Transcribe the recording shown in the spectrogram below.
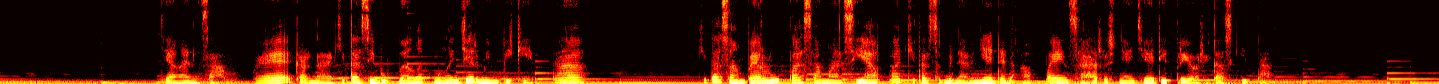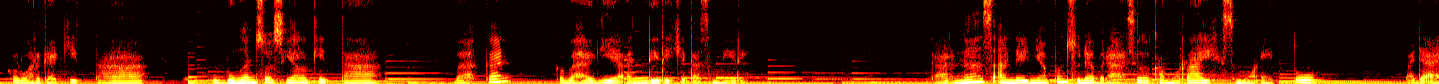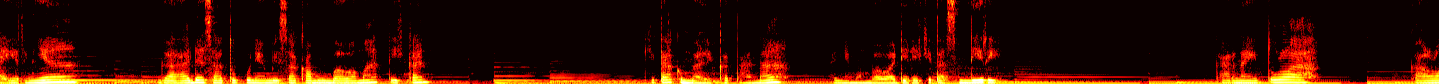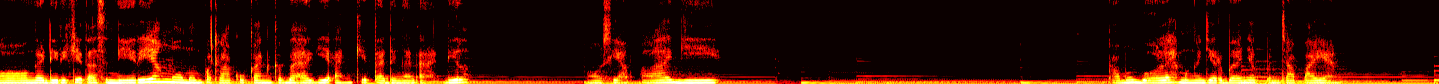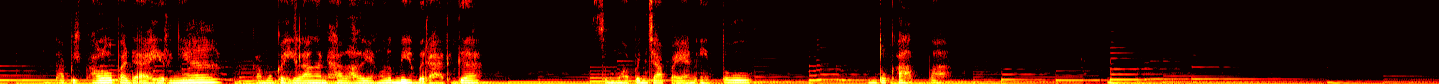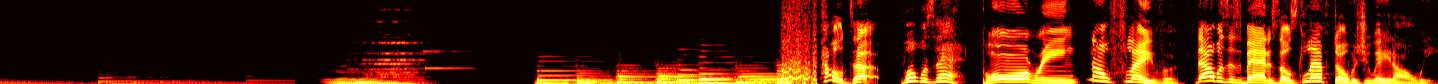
Jangan sampai sampai karena kita sibuk banget mengejar mimpi kita, kita sampai lupa sama siapa kita sebenarnya dan apa yang seharusnya jadi prioritas kita. Keluarga kita, hubungan sosial kita, bahkan kebahagiaan diri kita sendiri. Karena seandainya pun sudah berhasil kamu raih semua itu, pada akhirnya gak ada satupun yang bisa kamu bawa mati, kan? Kita kembali ke tanah hanya membawa diri kita sendiri. Karena itulah, kalau nggak diri kita sendiri yang mau memperlakukan kebahagiaan kita dengan adil, mau siapa lagi? Kamu boleh mengejar banyak pencapaian, tapi kalau pada akhirnya kamu kehilangan hal-hal yang lebih berharga, semua pencapaian itu untuk apa? Hold up. What was that? Boring. No flavor. That was as bad as those leftovers you ate all week.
